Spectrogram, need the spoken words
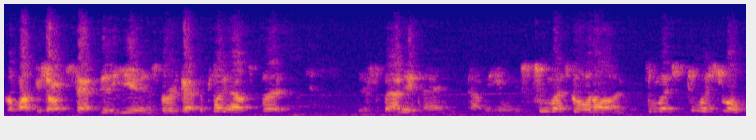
LaMarcus Aldridge had a good year, and Spurs got the playoffs, but that's about it, man. I mean, there's too much going on, too much, too much smoke.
